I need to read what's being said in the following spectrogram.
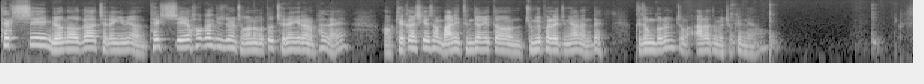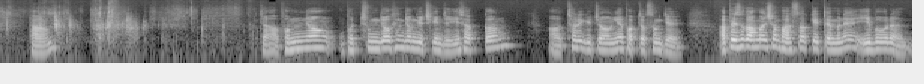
택시 면허가 재량이면 택시의 허가 기준을 정하는 것도 재량이라는 판례. 어, 객관식에서는 많이 등장했던 중요 판례 중에 하나인데 그 정도는 좀 알아두면 좋겠네요. 다음. 자, 법령 보충적 행정규칙인지 이 사건 어, 처리 규정의 법적 성질. 앞에서도 한번 시험 봤었기 때문에 이 부분은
